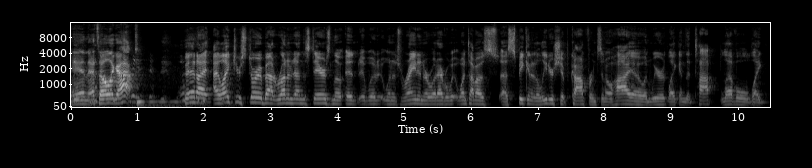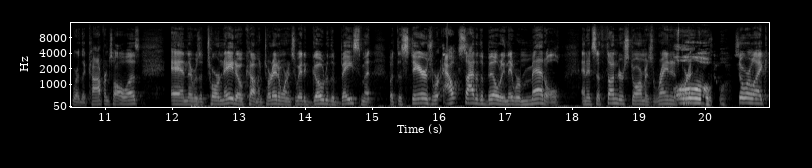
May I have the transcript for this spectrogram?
And that's all I got. Ben, I, I liked your story about running down the stairs in the, it, it, when when it's raining or whatever. One time I was uh, speaking at a leadership conference in Ohio, and we were like in the top level, like where the conference hall was, and there was a tornado coming, tornado warning. So we had to go to the basement, but the stairs were outside of the building. They were metal, and it's a thunderstorm. It's raining. It's. Oh, So we're like,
